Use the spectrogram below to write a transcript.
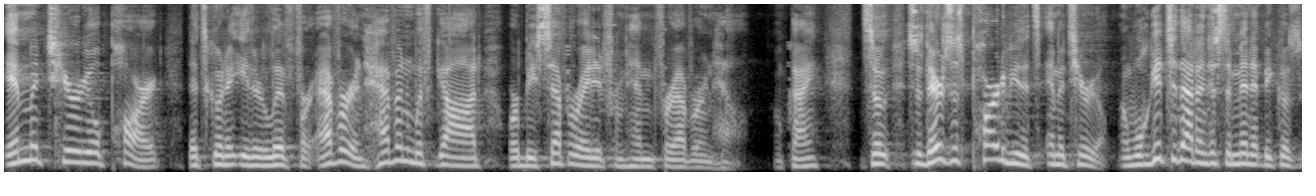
immaterial part that's going to either live forever in heaven with God or be separated from Him forever in hell. Okay? So, so there's this part of you that's immaterial. And we'll get to that in just a minute because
